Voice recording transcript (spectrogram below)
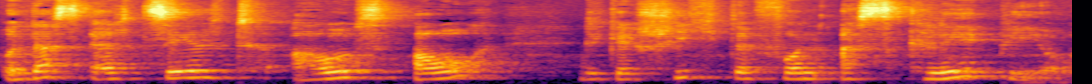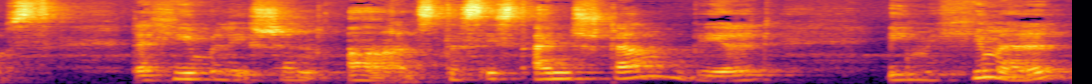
Und das erzählt aus, auch die Geschichte von Asklepios, der himmlischen Arzt. Das ist ein Stammbild im Himmel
